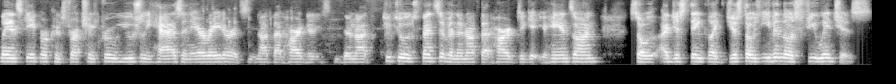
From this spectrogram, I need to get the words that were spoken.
landscape or construction crew usually has an aerator. It's not that hard. To, they're not too too expensive, and they're not that hard to get your hands on. So I just think like just those even those few inches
